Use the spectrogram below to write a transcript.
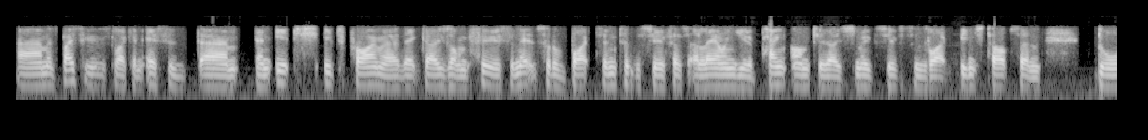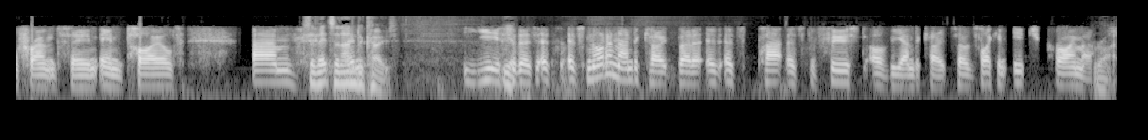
Um, it's basically just like an acid, um, an etch etch primer that goes on first, and that sort of bites into the surface, allowing you to paint onto those smooth surfaces like bench tops and door fronts and, and tiles. Um, so that's an undercoat. Yes, yep. it is. It's, it's not an undercoat, but it, it's part. It's the first of the undercoat, so it's like an etch primer. Right.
